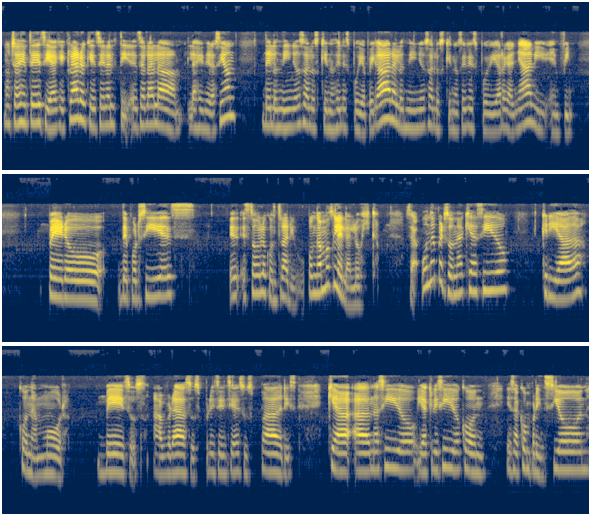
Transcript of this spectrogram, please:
Mucha gente decía que, claro, que esa era, esa era la, la generación de los niños a los que no se les podía pegar, a los niños a los que no se les podía regañar y en fin. Pero de por sí es, es, todo lo contrario. Pongámosle la lógica. O sea, una persona que ha sido criada con amor, besos, abrazos, presencia de sus padres, que ha, ha, nacido y ha crecido con esa comprensión,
